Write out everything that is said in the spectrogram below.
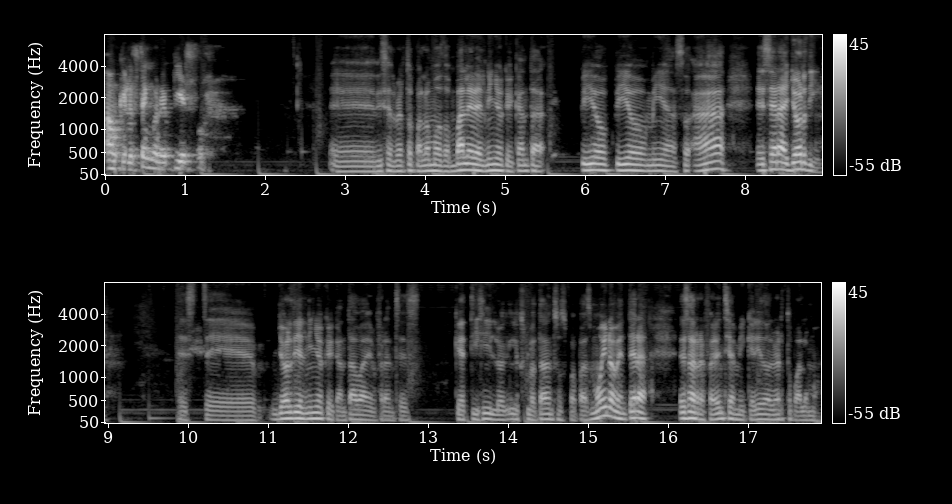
aunque los tengo en el PS4. Eh, dice Alberto Palomo, Don Valer, el niño que canta Pío, Pío, Mía. ah, ese era Jordi. Este, Jordi, el niño que cantaba en francés. Que sí, lo, explotaban sus papás. Muy noventera esa referencia, mi querido Alberto Palomo.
